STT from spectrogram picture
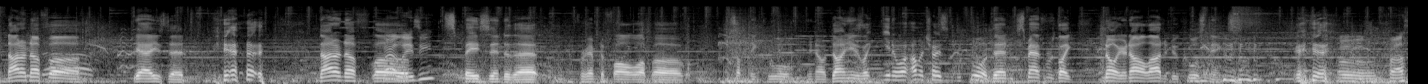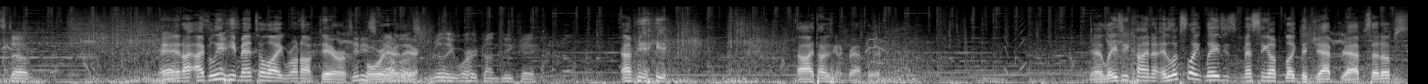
Dead. not enough. Uh, yeah, he's dead. not enough uh, Lay-Z. space into that for him to follow up uh, something cool. You know, Danye's like, you know what, I'm gonna try something cool. Then Smash Bros. like, no, you're not allowed to do cool things. Oh, crossed up. And I, I believe he meant to like run off dare forward air there. really work on DK. I mean, uh, I thought he was gonna grab there. Yeah, Lay-Z kind of. It looks like Lay-Z's messing up like the jab grab setups.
